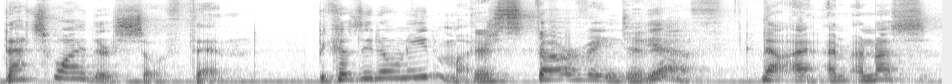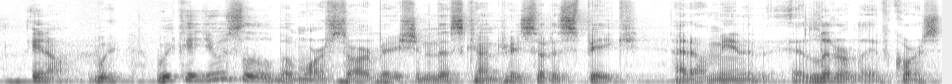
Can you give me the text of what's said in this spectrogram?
That's why they're so thin because they don't eat much. They're starving to Yeah. death. Now, I, I'm I'm not, you know, we, we could use a little bit more starvation in this country, so to speak. I don't mean it literally, of course.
